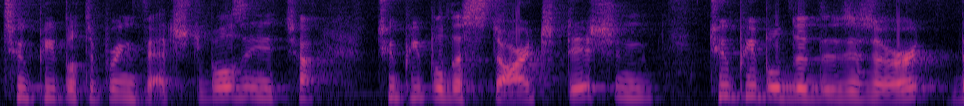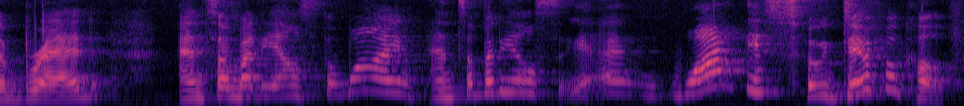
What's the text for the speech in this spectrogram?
two people to bring vegetables, and you two people the starch dish, and two people to the dessert, the bread and somebody else the wine, and somebody else. What is so difficult?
